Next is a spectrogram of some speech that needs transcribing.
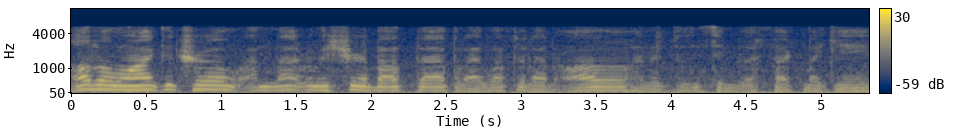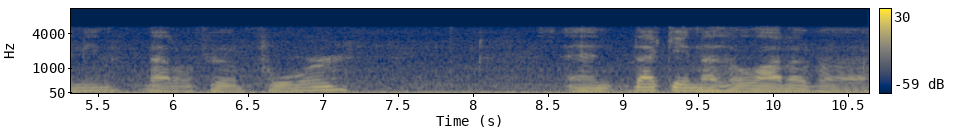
Auto line control I'm not really sure about that but I left it on auto and it doesn't seem to affect my gaming. Battlefield 4 and that game has a lot of uh,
